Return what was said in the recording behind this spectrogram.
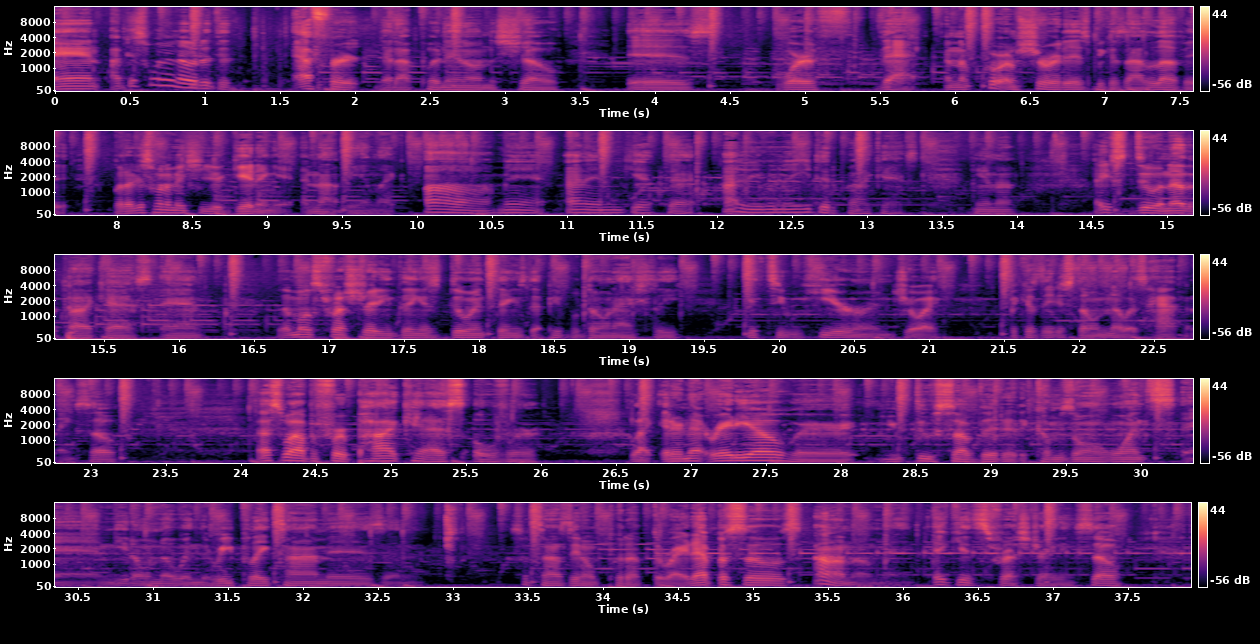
And I just want to know that the effort that I put in on the show is worth that. And of course, I'm sure it is because I love it. But I just want to make sure you're getting it and not being like, oh man, I didn't get that. I didn't even know you did a podcast. You know, I used to do another podcast, and the most frustrating thing is doing things that people don't actually get to hear or enjoy because they just don't know it's happening. So that's why I prefer podcasts over like internet radio where you do something and it comes on once and you don't know when the replay time is and sometimes they don't put up the right episodes. I don't know, man. It gets frustrating. So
